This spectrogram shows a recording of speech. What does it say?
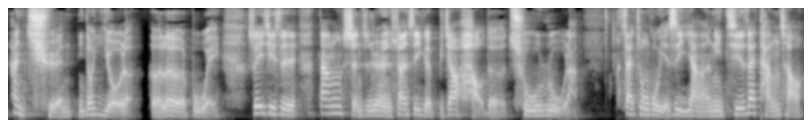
和权你都有了，何乐而不为？所以其实当神职人员算是一个比较好的出入啦。在中国也是一样啊，你其实，在唐朝，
